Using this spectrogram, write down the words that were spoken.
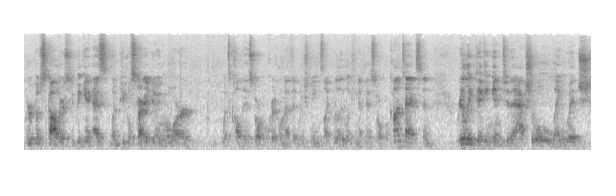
group of scholars who began, as, when people started doing more, what's called the historical critical method, which means like really looking at the historical context and really digging into the actual language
